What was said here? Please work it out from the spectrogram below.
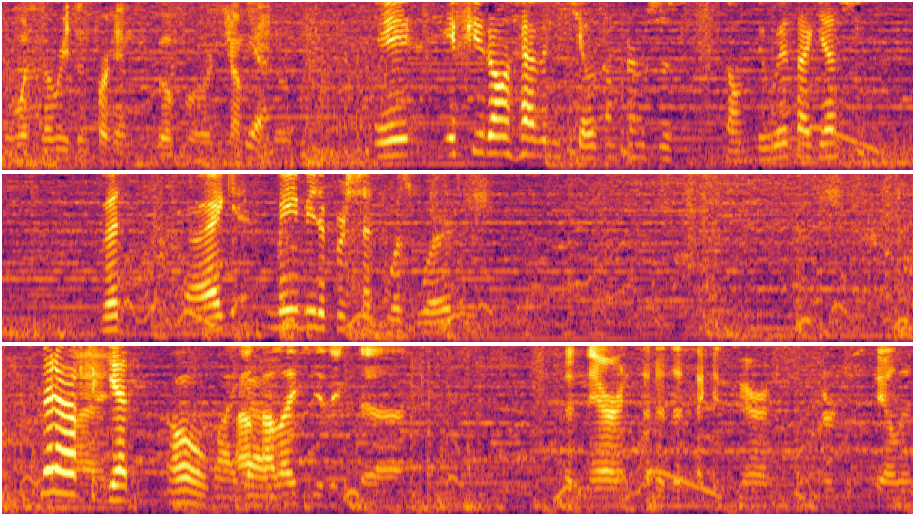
There was no reason for him to go for jump Yeah. needles. I- If you don't have any kill confirms, just don't do it, I guess. But uh, I maybe the percent was worth. Better have to get. Oh my I, god. I like using the the nair instead of the second fair in order to stale it.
